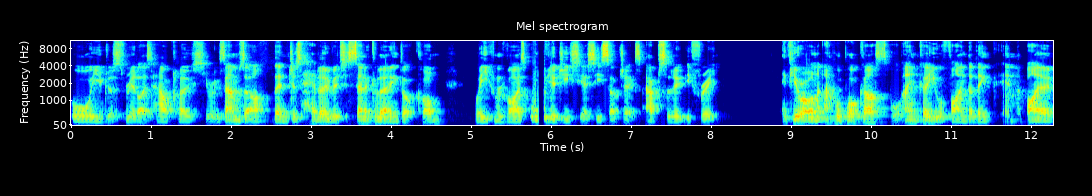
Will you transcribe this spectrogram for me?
or you just realised how close your exams are, then just head over to senecalearning.com where you can revise all of your GCSE subjects absolutely free. If you're on Apple Podcasts or Anchor, you will find the link in the bio.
